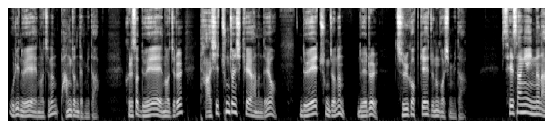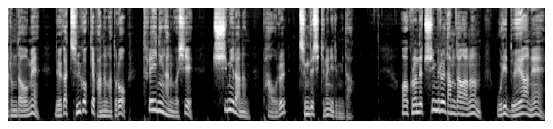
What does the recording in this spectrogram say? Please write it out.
우리 뇌의 에너지는 방전됩니다. 그래서 뇌의 에너지를 다시 충전시켜야 하는데요. 뇌의 충전은 뇌를 즐겁게 해주는 것입니다. 세상에 있는 아름다움에 뇌가 즐겁게 반응하도록 트레이닝하는 것이 취미라는 파워를 증대시키는 일입니다. 어, 그런데 취미를 담당하는 우리 뇌 안에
